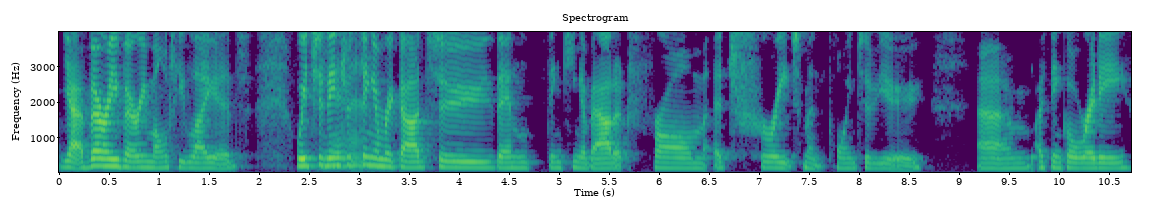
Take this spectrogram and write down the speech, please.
Yeah. Very, very multi layered, which is interesting in regard to then thinking about it from a treatment point of view. Um, I think already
